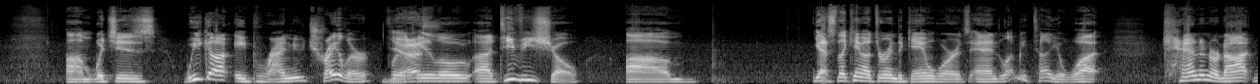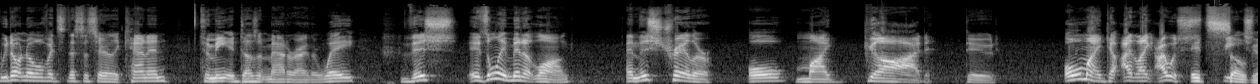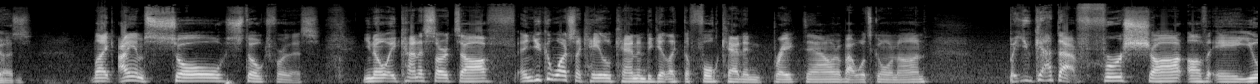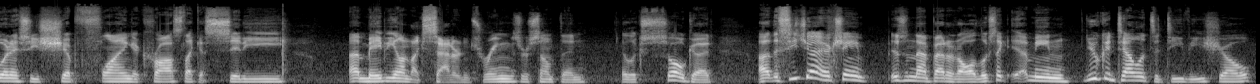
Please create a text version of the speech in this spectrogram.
um, which is we got a brand new trailer for yes. the Halo uh, TV show. Um, yes, that came out during the Game Awards, and let me tell you what, canon or not, we don't know if it's necessarily canon. To me, it doesn't matter either way. This is only a minute long, and this trailer Oh my god, dude. Oh my god. I like I was It's so good. Like I am so stoked for this. You know, it kind of starts off and you can watch like Halo Canon to get like the full canon breakdown about what's going on. But you got that first shot of a UNSC ship flying across like a city, uh, maybe on like Saturn's rings or something. It looks so good. Uh, the CGI actually isn't that bad at all. It looks like I mean you could tell it's a TV show.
